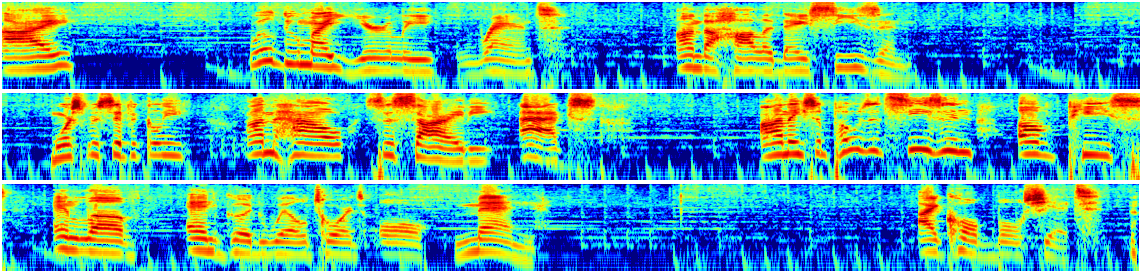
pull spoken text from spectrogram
I will do my yearly rant on the holiday season. More specifically, on how society acts on a supposed season of peace and love and goodwill towards all men. I call bullshit.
